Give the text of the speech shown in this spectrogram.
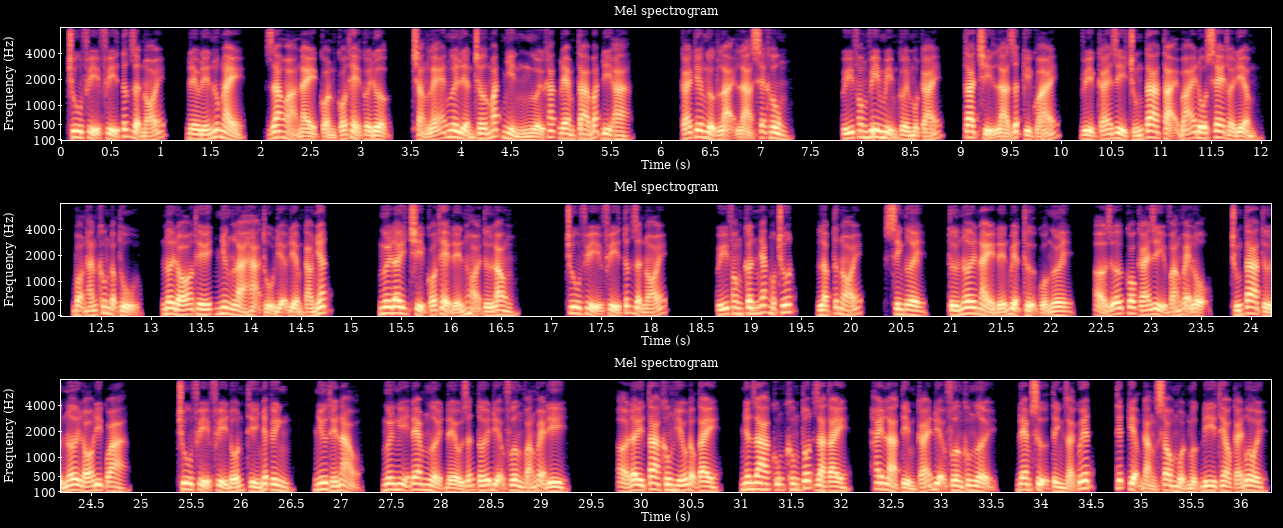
Chu phỉ phỉ tức giận nói, đều đến lúc này, gia hỏa này còn có thể cười được, chẳng lẽ ngươi liền trơ mắt nhìn người khác đem ta bắt đi à? cái kia ngược lại là sẽ không. Quý phong vi mỉm cười một cái, ta chỉ là rất kỳ quái, vì cái gì chúng ta tại bãi đỗ xe thời điểm, bọn hắn không động thủ, nơi đó thế nhưng là hạ thủ địa điểm cao nhất. Ngươi đây chỉ có thể đến hỏi từ long. Chu phỉ phỉ tức giận nói. Quý phong cân nhắc một chút, lập tức nói sinh tươi từ nơi này đến biệt thự của ngươi, ở giữa có cái gì vắng vẻ lộ, chúng ta từ nơi đó đi qua. Chu phỉ phỉ đốn thì nhất kinh, như thế nào, ngươi nghĩ đem người đều dẫn tới địa phương vắng vẻ đi? Ở đây ta không hiếu động tay, nhân ra cũng không tốt ra tay, hay là tìm cái địa phương không người, đem sự tình giải quyết, tiết kiệm đằng sau một mực đi theo cái đôi.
